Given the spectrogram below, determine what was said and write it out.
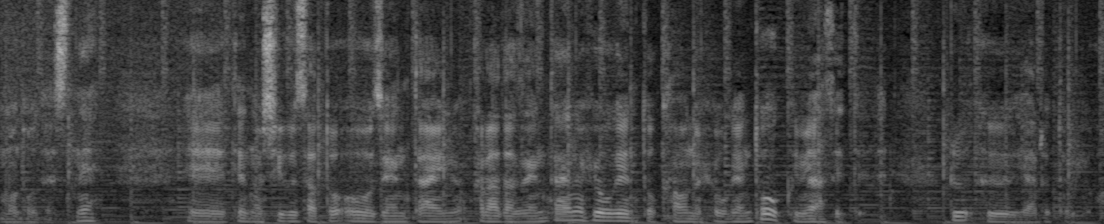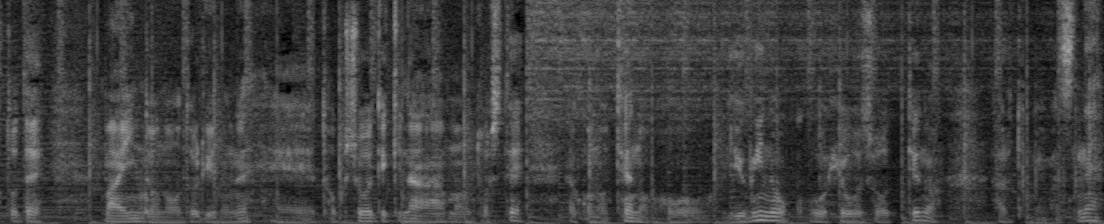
ものですね。えー、手の仕草と全体の体全体の表現と顔の表現とを組み合わせてるやるということで、まあ、インドの踊りのね、えー、特徴的なものとしてこの手の指のこう表情っていうのはあると思いますね。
